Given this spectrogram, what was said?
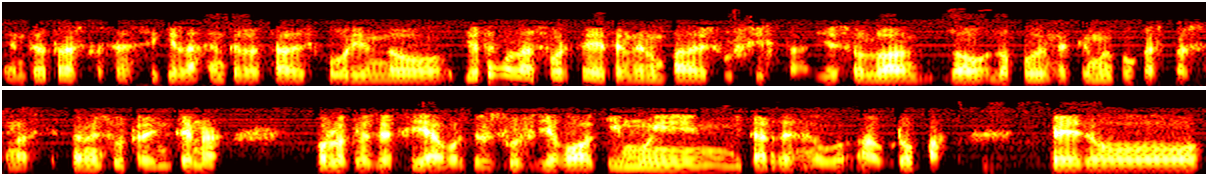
entre otras cosas, sí que la gente lo está descubriendo. Yo tengo la suerte de tener un padre surfista y eso lo, lo, lo, pueden decir muy pocas personas que están en su treintena, por lo que os decía, porque el surf llegó aquí muy muy tarde a, Europa. Pero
